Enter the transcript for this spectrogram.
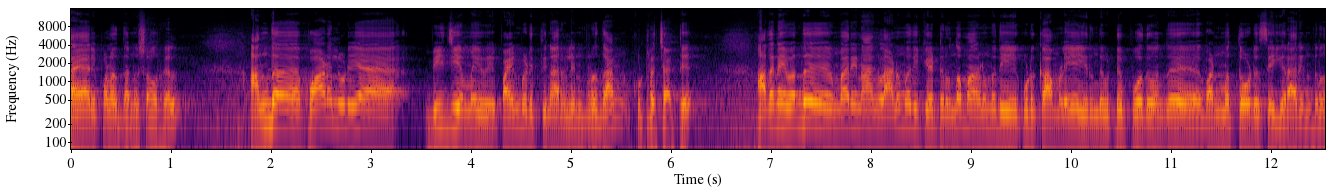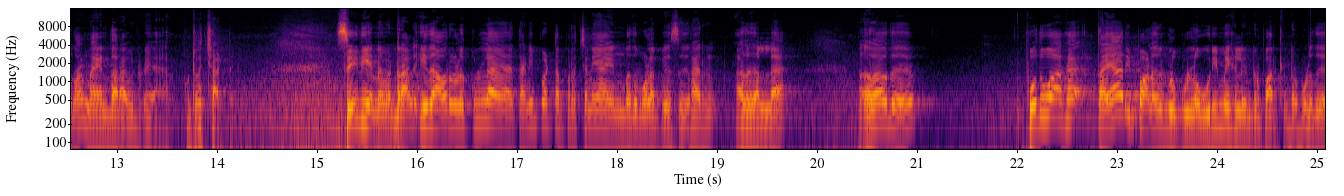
தயாரிப்பாளர் தனுஷ் அவர்கள் அந்த பாடலுடைய பிஜிஎம்ஐ பயன்படுத்தினார்கள் என்பதுதான் குற்றச்சாட்டு. அதனை வந்து மாதிரி நாங்கள் அனுமதி கேட்டிருந்தோம் அனுமதி கொடுக்காமலேயே இருந்துவிட்டு போது வந்து வன்மத்தோடு செய்கிறார் என்று தான் நயன்தாராவினுடைய குற்றச்சாட்டு. செய்தி என்னவென்றால் இது அவர்களுக்குள்ள தனிப்பட்ட பிரச்சனையா என்பது போல பேசுகிறார்கள். அது அல்ல. அதாவது பொதுவாக தயாரிப்பாளர்களுக்குள்ள உரிமைகள் என்று பார்க்கின்ற பொழுது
